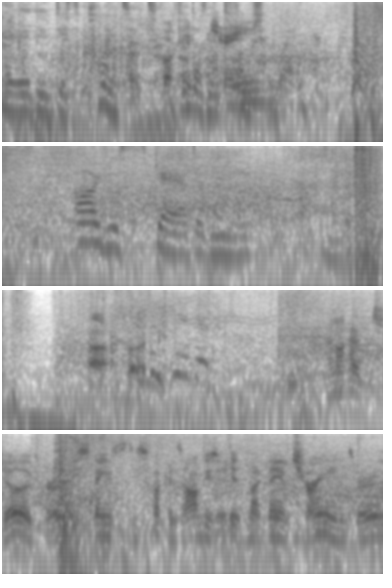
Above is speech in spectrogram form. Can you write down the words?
I will be disappointed if it does not cane. function well. Are you scared of me? Oh, fuck. I don't have Jug, bro. These things, these fucking zombies are hitting my damn trains, bro.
